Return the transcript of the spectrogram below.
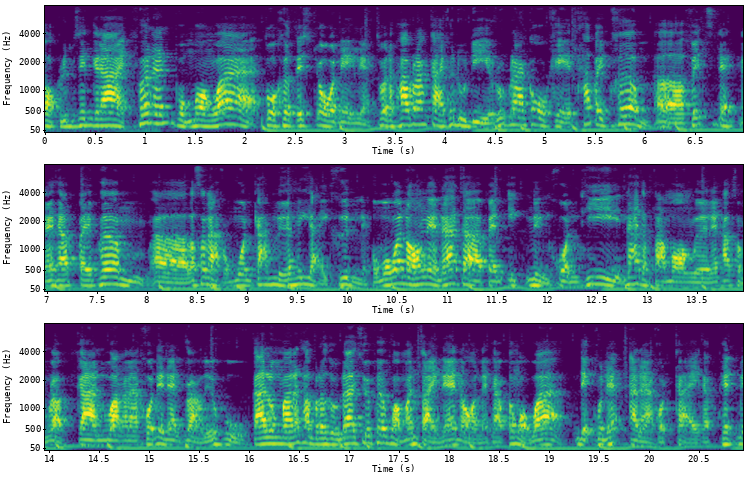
ออกริมเส้นก็ได้ เพราะฉะนั้นผมมองว่าตัวเคอร์ติสโจนเองเนี่ยสมรรถภาพร่างกายก็ดูดี รูปร่างก็โอเค ถ้าไปเพิ่มเอ่อฟิตเนสนะครับ ไปเพิ่มเอ่อลักษณะของมวลกล้ามเนื้อให้ใหญ่ขึ้นเนี่ยผมมองว่าน้องเนี่ยน่าจะเป็นอีกหนึ่งคนที่น่าจับตามองเลยนะครับสำหรับการวางอนาคตในแดนกลางลิเวอร์พูลการลงมาและทำประตูได้ช่วยเพิ่มความมั่นใจแน่นอนนะครับต้องบอกว่าเด็กคนนี้อนาคตไกลครับเพชรเม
